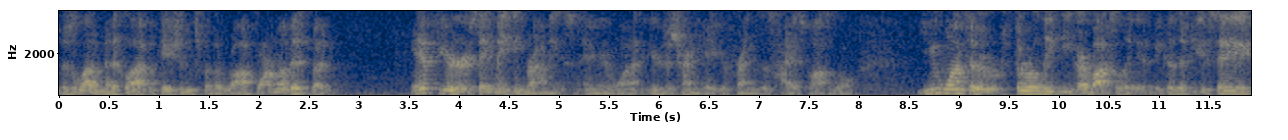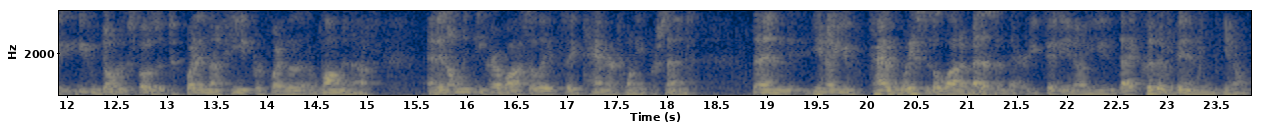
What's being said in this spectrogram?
there's a lot of medical applications for the raw form of it. But if you're say making brownies and you want you're just trying to get your friends as high as possible, you want to thoroughly decarboxylate it because if you say you don't expose it to quite enough heat for quite long enough, and it only decarboxylates say 10 or 20 percent then you know you've kind of wasted a lot of medicine there you could you know you that could have been you know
